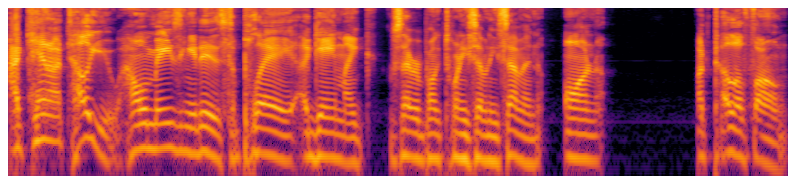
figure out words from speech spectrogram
I cannot tell you how amazing it is to play a game like Cyberpunk 2077 on a telephone.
